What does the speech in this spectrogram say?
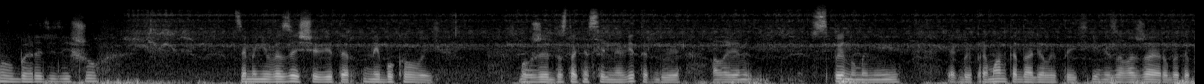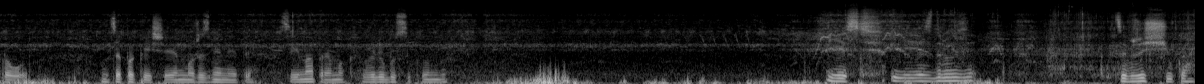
Прямо в березі зійшов. Це мені везе, що вітер не боковий. Бо вже достатньо сильний вітер дує, але він в спину мені якби приманка далі летить і не заважає робити провод. Ну, Це поки що він може змінити свій напрямок в будь-яку секунду. Єсть, єсть, друзі. Це вже щука.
